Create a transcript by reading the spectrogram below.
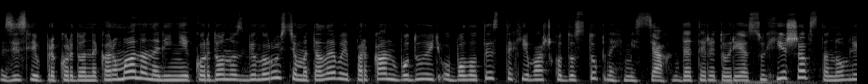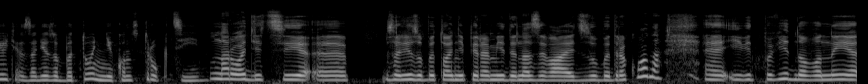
Зі слів прикордонника Романа, на лінії кордону з Білоруссю металевий паркан будують у болотистих і важкодоступних місцях, де територія сухіша встановлюють залізобетонні конструкції. В народі ці е, залізобетонні піраміди називають зуби дракона, е, і відповідно вони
